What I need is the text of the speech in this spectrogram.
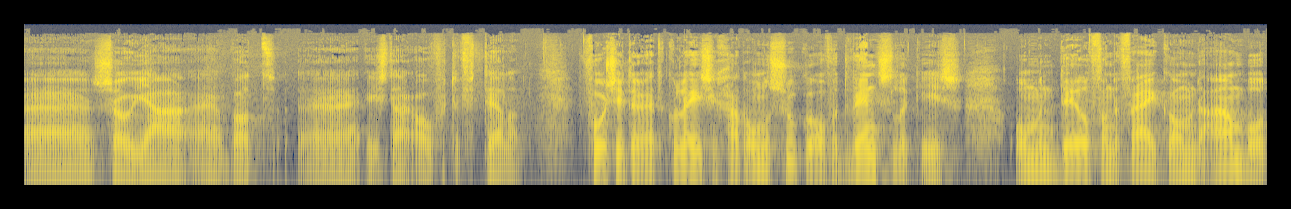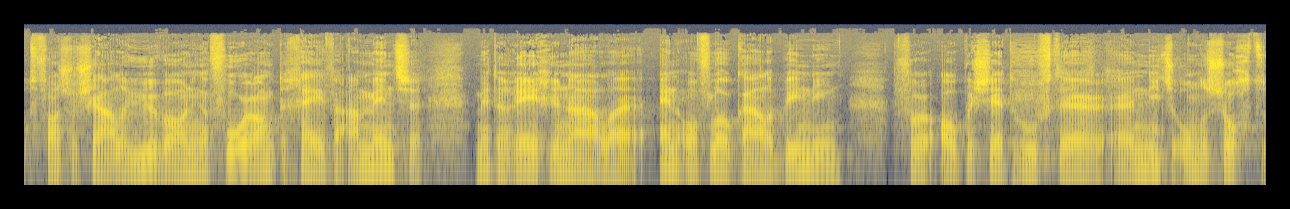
uh, zo ja, uh, wat uh, is daarover te vertellen? Voorzitter, het college gaat onderzoeken of het wenselijk is om een deel van de vrijkomende aanbod van sociale huurwoningen voorrang te geven aan mensen met een regionale en of lokale binding. Voor OPZ hoeft er niets onderzocht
